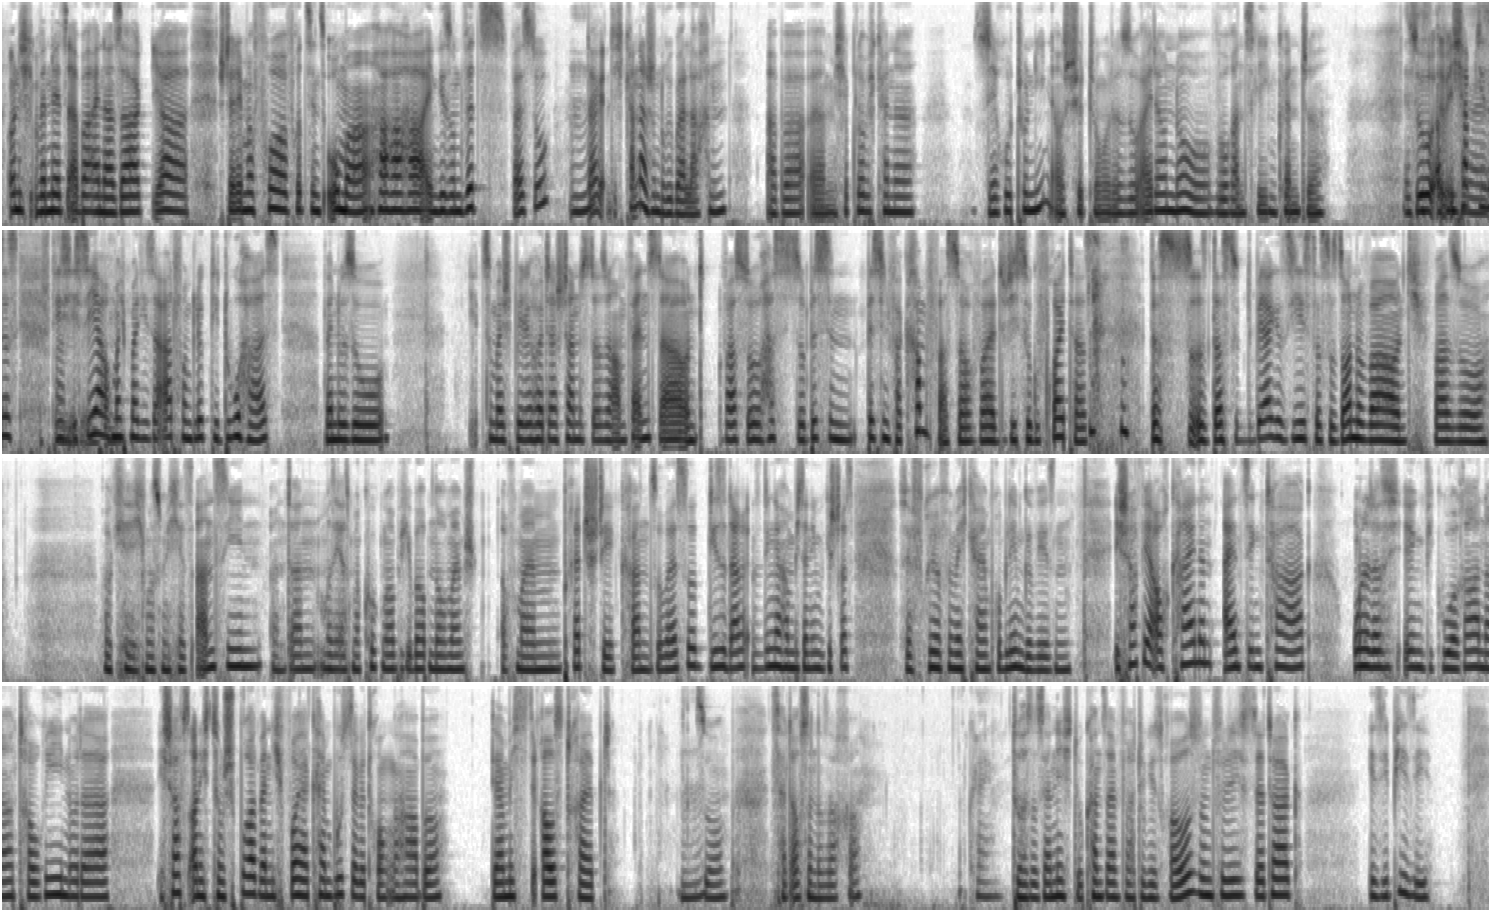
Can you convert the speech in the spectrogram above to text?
Und ich, wenn jetzt aber einer sagt, ja, stell dir mal vor, Fritzins Oma, hahaha, irgendwie so ein Witz, weißt du? Mhm. Da, ich kann da schon drüber lachen, aber ähm, ich habe, glaube ich, keine Serotoninausschüttung oder so. I don't know, woran es liegen könnte. Es So, ich habe dieses, dieses, ich sehe ja auch manchmal diese Art von Glück, die du hast, wenn du so, zum Beispiel heute standest du so am Fenster und warst so, hast dich so ein bisschen, bisschen verkrampft warst du auch, weil du dich so gefreut hast, dass, dass du die Berge siehst, dass so Sonne war und ich war so, okay, ich muss mich jetzt anziehen und dann muss ich erstmal gucken, ob ich überhaupt noch auf meinem, auf meinem Brett stehen kann, so weißt du. Diese Dinge haben mich dann irgendwie gestresst. Das wäre früher für mich kein Problem gewesen. Ich schaffe ja auch keinen einzigen Tag, ohne dass ich irgendwie Guarana, Taurin oder ich schaffe es auch nicht zum Sport, wenn ich vorher keinen Booster getrunken habe, der mich raustreibt. Mhm. So, ist halt auch so eine Sache. Okay. Du hast es ja nicht. Du kannst einfach, du gehst raus und für dich ist der Tag easy peasy.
